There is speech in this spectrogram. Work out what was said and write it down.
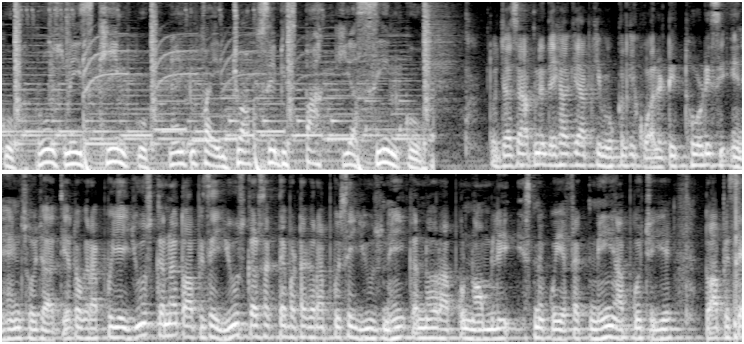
को, रोज नई स्कीम को नाइन टू फाइव जॉब से भी स्पार्क किया सीन को। तो जैसे आपने देखा कि आपकी वोकल की क्वालिटी थोड़ी सी इन्हेंस हो जाती है तो अगर आपको ये यूज़ करना है तो आप इसे यूज़ कर सकते हैं बट अगर आपको इसे यूज़ नहीं करना और आपको नॉर्मली इसमें कोई इफ़ेक्ट नहीं आपको चाहिए तो आप इसे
